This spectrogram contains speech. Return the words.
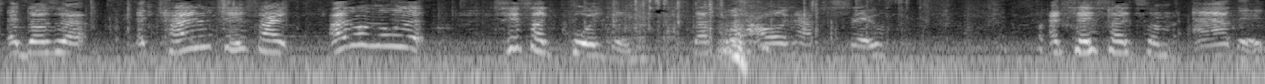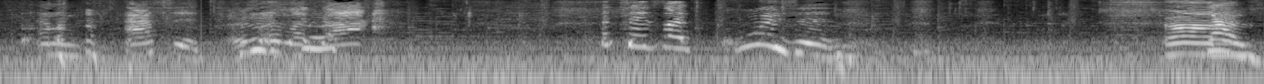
it's, it doesn't, it kind of tastes like, I don't know what it tastes like poison. That's what all I have to say. It tastes like some added, um, acid, or something like that. It tastes like poison. Um, Guys,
